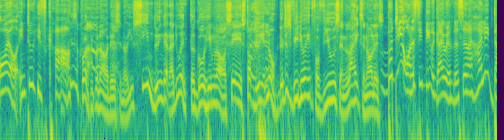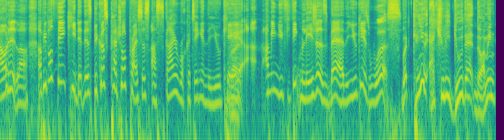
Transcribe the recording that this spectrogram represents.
oil into his car. this is the problem people nowadays, you know. You see him doing that, I do and go him lah or say stop doing it. No, they just video it for views and likes and all this. But do you honestly think the guy would have listened? I highly doubt it, lah. Uh, people think he did this because petrol prices are skyrocketing in the UK. Right. I, I mean, if you think Malaysia is bad, the UK is worse. But can you actually do that though? I mean,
